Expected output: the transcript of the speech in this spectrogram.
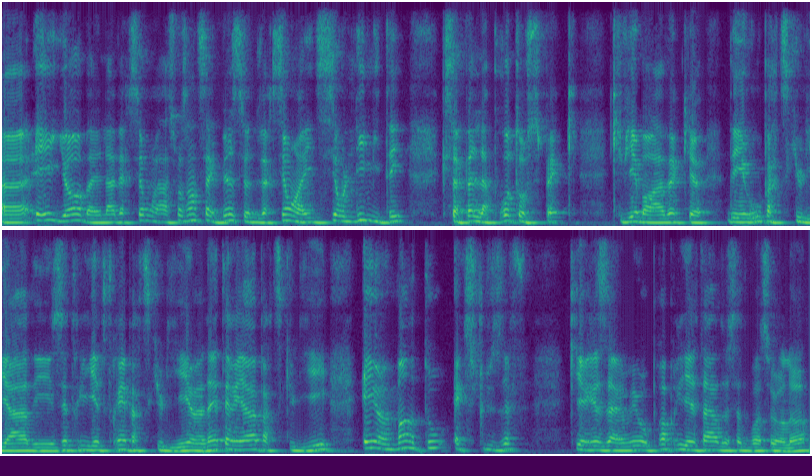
Euh, et il y a ben, la version à 65 000, c'est une version à édition limitée qui s'appelle la Protospec, qui vient bon, avec euh, des roues particulières, des étriers de frein particuliers, un intérieur particulier et un manteau exclusif qui est réservé aux propriétaires de cette voiture-là.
